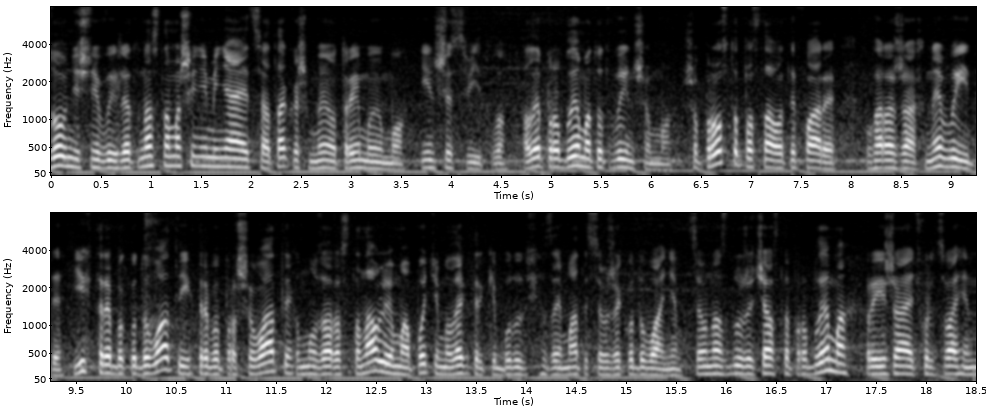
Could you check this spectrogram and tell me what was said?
Зовнішній вигляд у нас на машині міняється, а також ми отримуємо інше світло. Але проблема тут в іншому, що просто поставити фари в гаражах не вийде. Їх треба кодувати, їх треба прошивати. Тому зараз встановлюємо, а потім електрики будуть займатися вже кодуванням. Це у нас дуже часто проблема. Приїжджають Volkswagen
